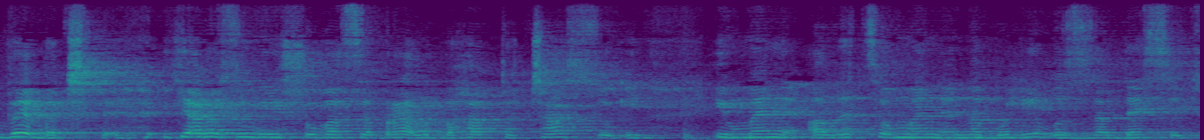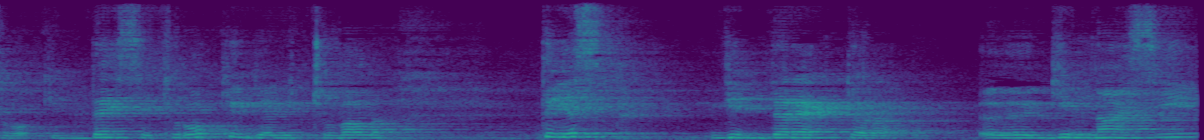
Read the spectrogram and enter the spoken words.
вибачте, я розумію, що у вас забрали багато часу, і, і в мене, але це в мене наболіло за 10 років. 10 років я відчувала тиск від директора е, гімназії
